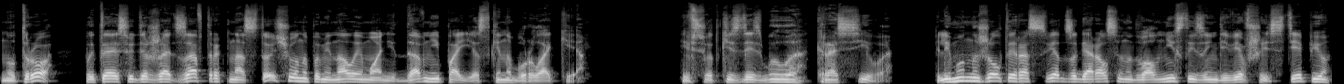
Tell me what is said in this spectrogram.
Нутро, пытаясь удержать завтрак, настойчиво напоминало ему о недавней поездке на бурлаке. И все-таки здесь было красиво. Лимонно-желтый рассвет загорался над волнистой заиндевевшей степью,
